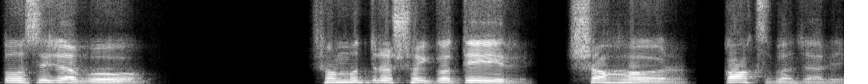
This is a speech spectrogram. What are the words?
পৌঁছে যাব সমুদ্র সৈকতের শহর কক্সবাজারে।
